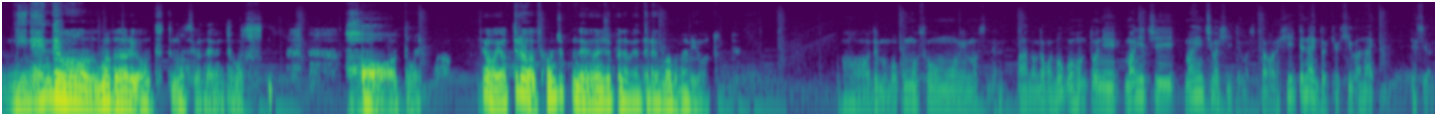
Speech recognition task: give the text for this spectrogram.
2年でも上手くなるよって言ってますよね。でもはぁ、と思いでもやってる30分でも40分でもやってる上手くなるよって。でも僕もそう思いますね。あの、だから僕は本当に毎日、毎日は弾いてます。だから弾いてない時は日はないですよね。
